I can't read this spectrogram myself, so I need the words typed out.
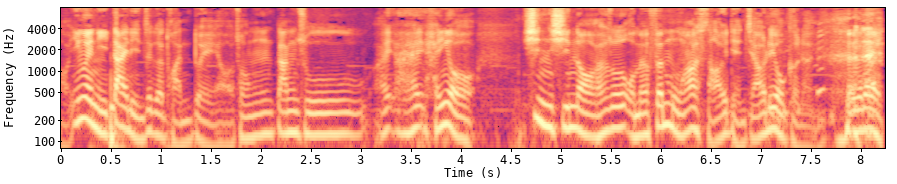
哦，因为你带领这个团队哦，从当初还还很有信心哦，他说我们分母要少一点，只要六个人，对不对？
